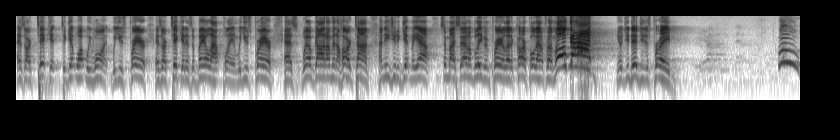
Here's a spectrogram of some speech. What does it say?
as our ticket to get what we want. We use prayer as our ticket as a bailout plan. We use prayer as, well, God, I'm in a hard time. I need you to get me out. Somebody say, I don't believe in prayer. Let a car pull out in front of them. Oh, God! You know what you did? You just prayed. Woo!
